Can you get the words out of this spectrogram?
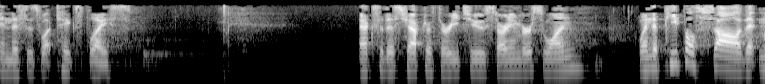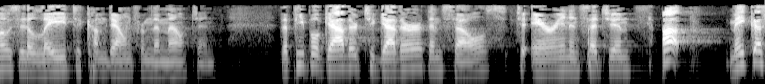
And this is what takes place. Exodus chapter 32, starting verse 1. When the people saw that Moses delayed to come down from the mountain, the people gathered together themselves to Aaron and said to him, Up, make us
